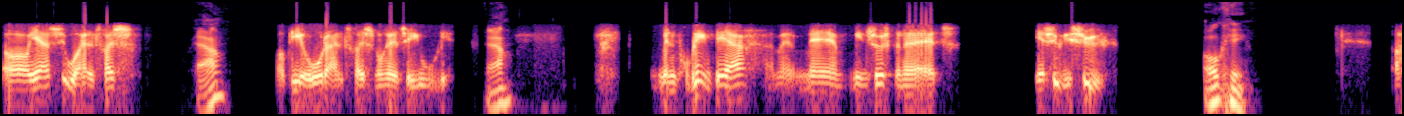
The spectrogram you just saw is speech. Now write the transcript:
Og jeg er 57. Ja. Og bliver 58 nu her til juli. Ja. Men problemet det er med, med mine søskende, at jeg er psykisk syg. Okay. Og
